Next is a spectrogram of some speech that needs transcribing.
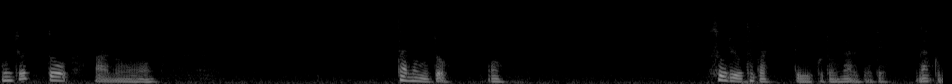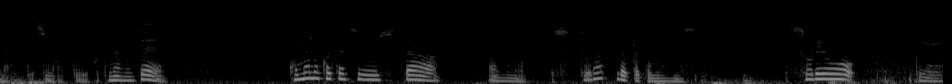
もうちょっとあの頼むと、うん、送料ただっていうことになるのでなくなってしまうということなので駒の形をしたあのストラップだったと思います。それを、え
